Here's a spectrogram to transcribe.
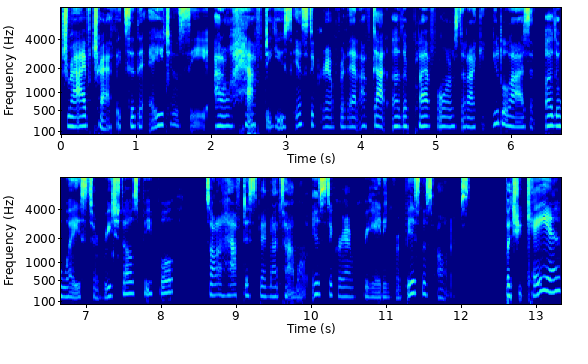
drive traffic to the agency. I don't have to use Instagram for that. I've got other platforms that I can utilize and other ways to reach those people. So I don't have to spend my time on Instagram creating for business owners. But you can.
